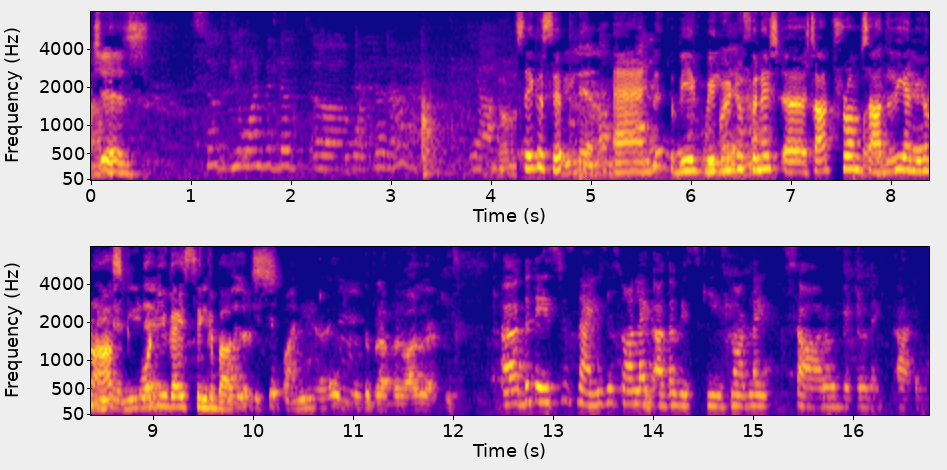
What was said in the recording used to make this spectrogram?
cheers. So you want with the uh, Yeah. Take a sip, and we we're going to finish. Uh, start from Sadhvi, and we're going to ask what you guys think about this. Uh, the taste is nice. It's not like other whiskeys, not like sour or bitter like other ones.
